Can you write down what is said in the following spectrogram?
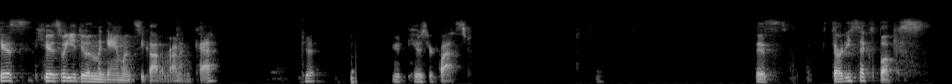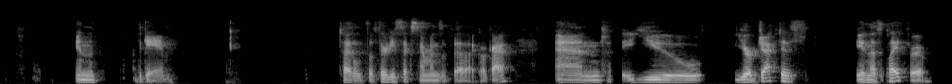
Here's here's what you do in the game once you got it running. Okay. Okay. Here's your quest. There's 36 books in the, the game titled The 36 Sermons of Vivec, okay? And you your objective in this playthrough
